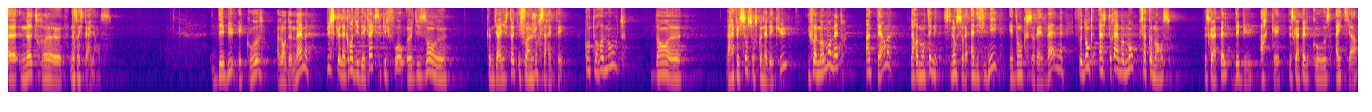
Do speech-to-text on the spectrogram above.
euh, notre, euh, notre expérience. Début et cause allant de même, puisque la grande idée grecque, c'est qu'il faut, euh, disons, comme dit Aristote, il faut un jour s'arrêter. Quand on remonte dans la réflexion sur ce qu'on a vécu, il faut un moment mettre un terme la remontée, sinon, serait indéfinie et donc serait vaine. Il faut donc instaurer un moment où ça commence. C'est ce qu'on appelle début, arché, c'est ce qu'on appelle cause, aitia.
